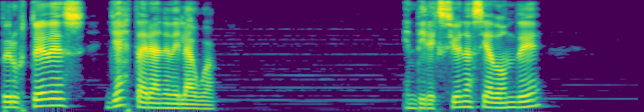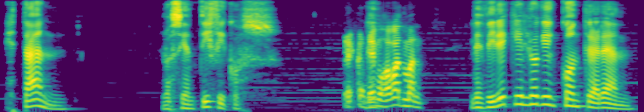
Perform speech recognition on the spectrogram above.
Pero ustedes ya estarán en el agua. En dirección hacia donde están los científicos. Rescatemos a Batman. Les diré qué es lo que encontrarán.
